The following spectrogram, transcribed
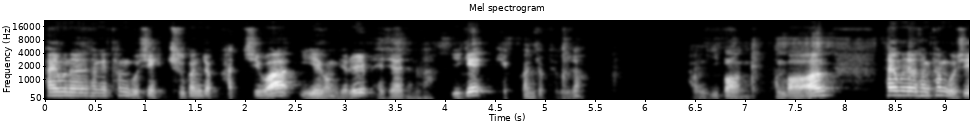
사회문화 현상의 탐구 시 주관적 가치와 이해관계를 배제해야 된다. 이게 객관적 태도죠. 다음 2번, 3번. 사회문화 현상 탐구 시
